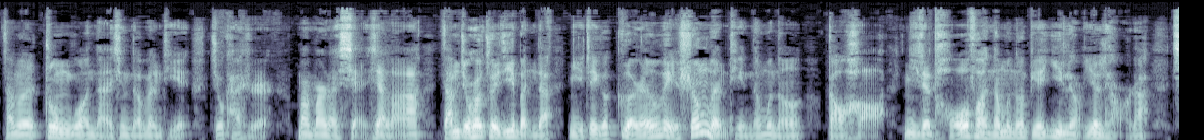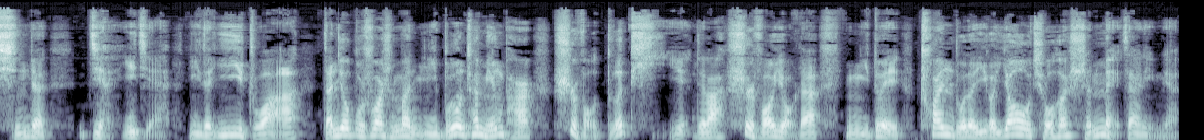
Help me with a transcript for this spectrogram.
咱们中国男性的问题就开始慢慢的显现了啊！咱们就说最基本的，你这个个人卫生问题能不能搞好？你这头发能不能别一绺一绺的，勤着剪一剪？你的衣着啊？咱就不说什么，你不用穿名牌是否得体，对吧？是否有着你对穿着的一个要求和审美在里面？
